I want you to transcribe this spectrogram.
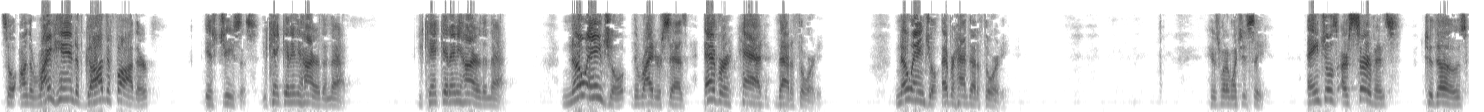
So on the right hand of God the Father is Jesus. You can't get any higher than that. You can't get any higher than that. No angel, the writer says, ever had that authority. No angel ever had that authority. Here's what I want you to see. Angels are servants to those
